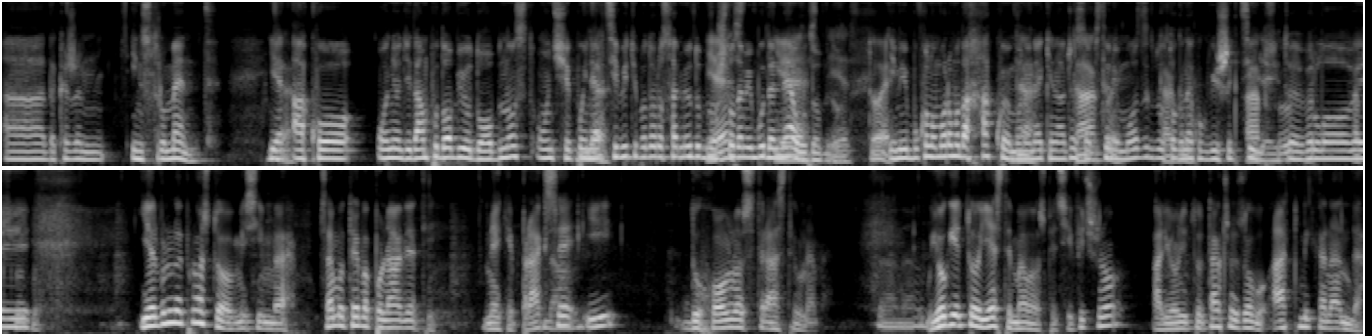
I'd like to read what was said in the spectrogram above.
a, da kažem, instrument. Jer Da. ako on je odjedan put dobio udobnost, on će po Da. inerciji biti pa dobro sad mi je udobno, što Jest, da mi bude jest, neudobno. jest, to je. I mi bukvalno moramo da hakujemo Da, na neki način je, mozak zbog toga nekog višeg cilja i to je vrlo ovaj, Apsolutno. Jer vrlo je prosto, mislim, samo treba ponavljati neke prakse i duhovnost raste u nama. da, da. U jogi je to jeste malo specifično, ali oni to tačno zovu atmikananda.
